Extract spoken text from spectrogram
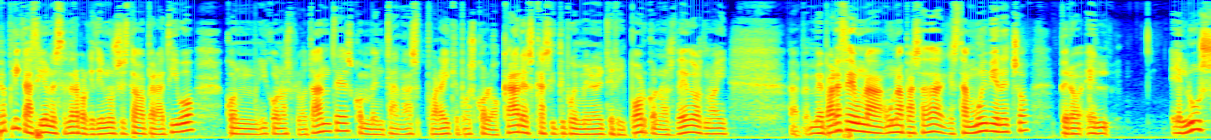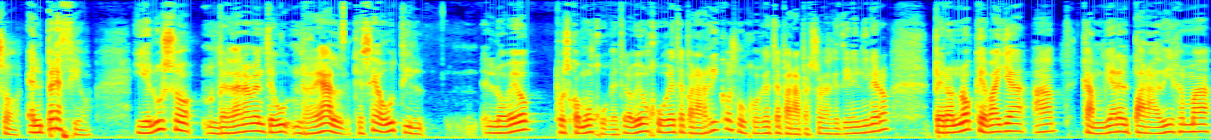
aplicaciones tendrá? Porque tiene un sistema operativo con iconos flotantes, con ventanas por ahí que puedes colocar, es casi tipo Minority Report, con los dedos, no hay... Me parece una, una pasada que está muy bien hecho, pero el, el uso, el precio y el uso verdaderamente real, que sea útil, lo veo pues como un juguete. Lo veo un juguete para ricos, un juguete para personas que tienen dinero, pero no que vaya a cambiar el paradigma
